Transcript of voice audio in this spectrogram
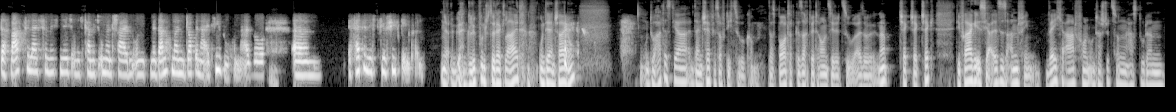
das war es vielleicht für mich nicht und ich kann mich umentscheiden und mir dann nochmal einen Job in der IT suchen. Also ähm, es hätte nicht viel schief gehen können. Ja, Glückwunsch zu der Klarheit und der Entscheidung. und du hattest ja dein Chef ist auf dich zugekommen. Das Board hat gesagt: „Wir trauen es dir zu.“ Also, ne, check, check, check. Die Frage ist ja, als es anfing, welche Art von Unterstützung hast du dann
